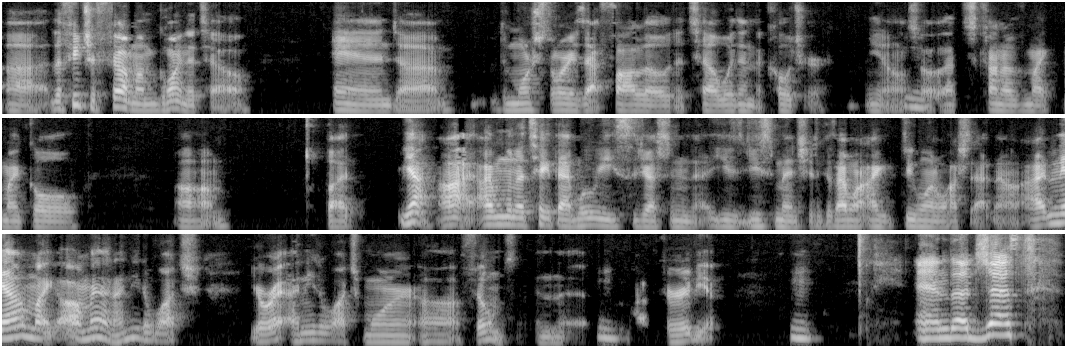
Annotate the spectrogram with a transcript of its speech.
Uh, the feature film I'm going to tell, and um, the more stories that follow to tell within the culture. You know, mm-hmm. so that's kind of my my goal. Um, but yeah, I, am gonna take that movie suggestion that you, you mentioned because I want I do want to watch that now. I now I'm like, oh man, I need to watch. You're right. I need to watch more uh, films in the mm. Caribbean. Mm. And uh, just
